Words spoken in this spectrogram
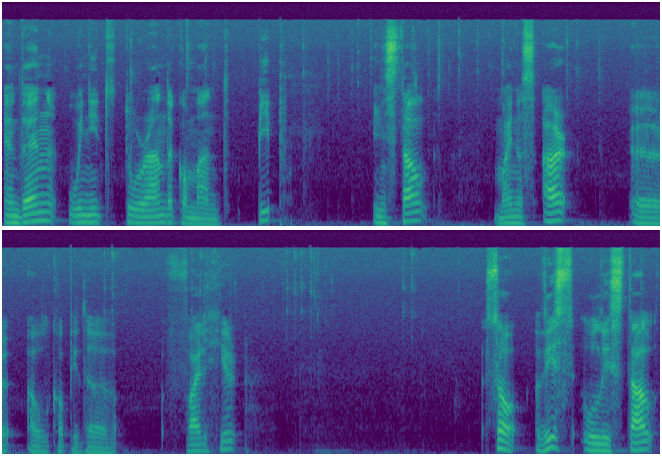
and then we need to run the command pip install minus r. Uh, I will copy the file here. So this will install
